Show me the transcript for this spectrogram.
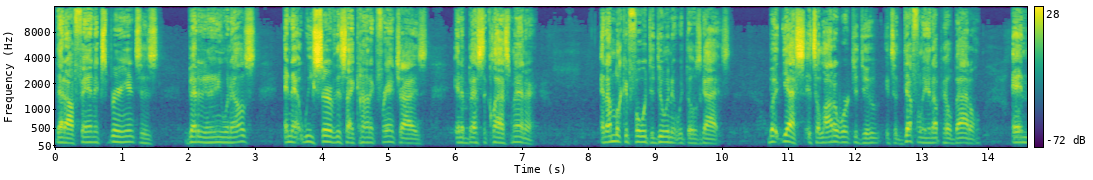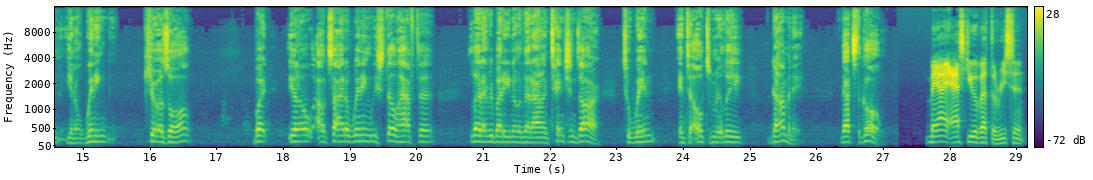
that our fan experience is better than anyone else, and that we serve this iconic franchise in a best of class manner. And I'm looking forward to doing it with those guys. But yes, it's a lot of work to do. It's a, definitely an uphill battle. And, you know, winning cures all. But, you know, outside of winning, we still have to let everybody know that our intentions are to win and to ultimately dominate. That's the goal. May I ask you about the recent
